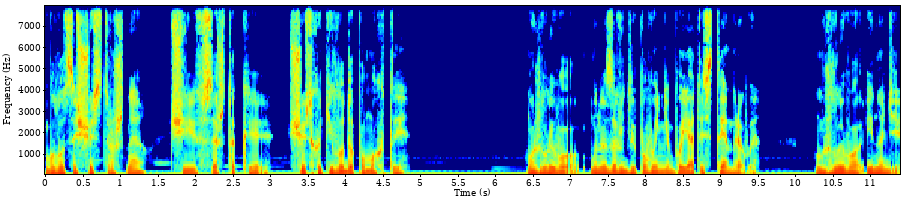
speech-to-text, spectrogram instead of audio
було це щось страшне, чи все ж таки щось хотіло допомогти? Можливо, ми не завжди повинні боятись темряви, можливо, іноді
